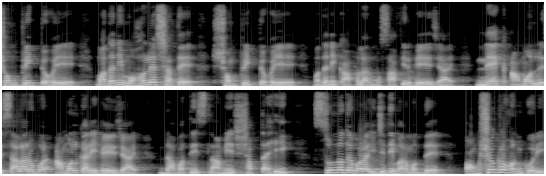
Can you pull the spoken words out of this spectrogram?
সম্পৃক্ত হয়ে, মাদানী মহলের সাথে সম্পৃক্ত হয়ে, মাদানী কাফলার মুসাফির হয়ে যায় নেক আমল রিসালার উপর আমলকারী হয়ে যায় দাওয়াত ইসলামীর সাপ্তাহিক শূন্যতে পড়া ইজিতিমার মধ্যে অংশগ্রহণ করি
